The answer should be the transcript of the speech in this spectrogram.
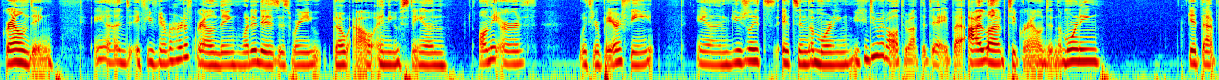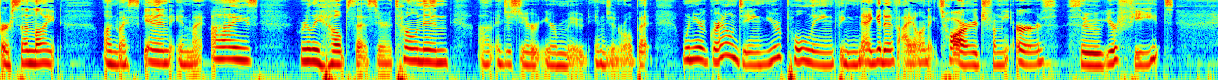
grounding. And if you've never heard of grounding, what it is is where you go out and you stand on the earth with your bare feet. And usually it's it's in the morning. You can do it all throughout the day, but I love to ground in the morning. Get that first sunlight on my skin, in my eyes, really helps that serotonin um, and just your, your mood in general. But when you're grounding, you're pulling the negative ionic charge from the earth through your feet,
